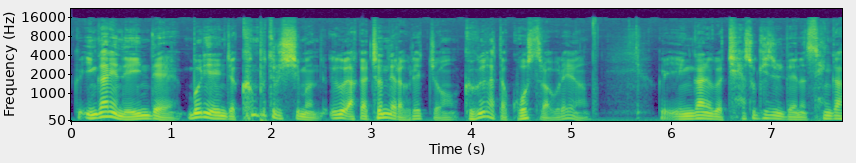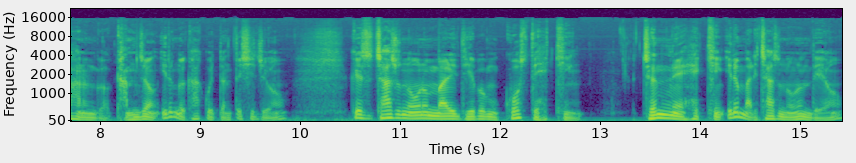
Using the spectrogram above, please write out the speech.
그 인간의 뇌인데 머리에 이제 컴퓨터를 심은 이걸 아까 전뇌라 그랬죠. 그걸 갖다 Ghost라고 그래요. 그 인간의 그 최소 기준이 되는 생각하는 거, 감정 이런 걸 갖고 있다는 뜻이죠. 그래서 자주 나오는 말이 뒤에 보면 Ghost 해킹, 전뇌 해킹 이런 말이 자주 나오는데요.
